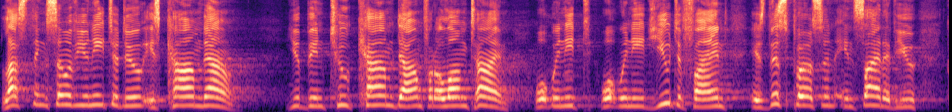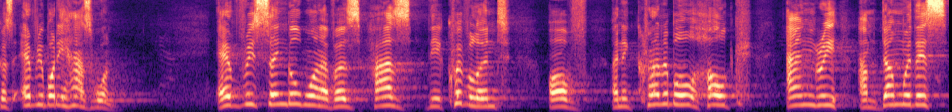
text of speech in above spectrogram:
Last thing some of you need to do is calm down. You've been too calm down for a long time. What we need, what we need you to find is this person inside of you because everybody has one. Every single one of us has the equivalent of an incredible Hulk, angry, I'm done with this,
